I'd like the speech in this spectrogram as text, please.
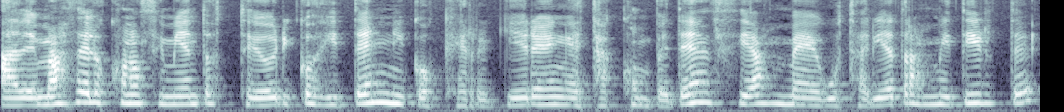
Además de los conocimientos teóricos y técnicos que requieren estas competencias, me gustaría transmitirte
